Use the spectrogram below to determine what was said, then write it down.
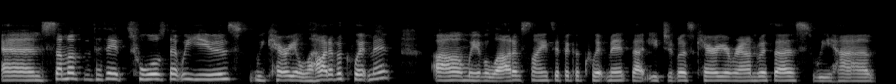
And some of the tools that we use, we carry a lot of equipment. Um, we have a lot of scientific equipment that each of us carry around with us. We have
